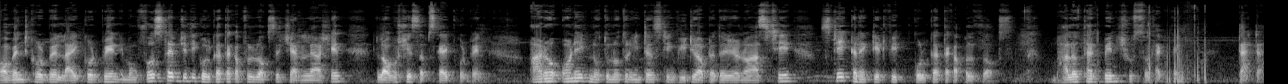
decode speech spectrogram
কমেন্ট করবেন লাইক করবেন এবং ফার্স্ট টাইম যদি কলকাতা কাপল ব্লগসের চ্যানেলে আসেন, তাহলে অবশ্যই সাবস্ক্রাইব করবেন। আরও অনেক নতুন নতুন ইন্টারেস্টিং ভিডিও আপনাদের জন্য আসছে। Stay connected with Kolkata couple vlogs ভালো থাকবেন, সুস্থ থাকবেন। টাটা।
